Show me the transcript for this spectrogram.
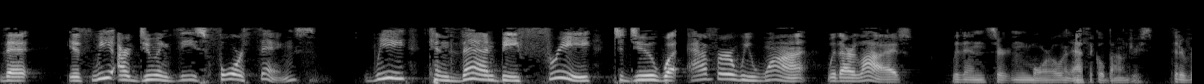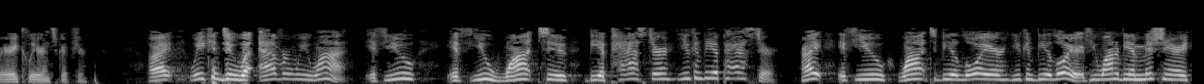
that if we are doing these four things, we can then be free to do whatever we want with our lives within certain moral and ethical boundaries that are very clear in Scripture. All right? We can do whatever we want. If you, if you want to be a pastor, you can be a pastor. Right? If you want to be a lawyer, you can be a lawyer. If you want to be a missionary,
